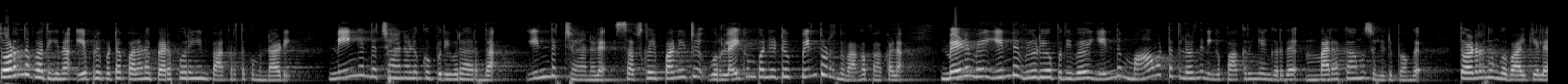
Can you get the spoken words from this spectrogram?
தொடர்ந்து பார்த்தீங்கன்னா எப்படிப்பட்ட பலனை பெற போறீங்கன்னு பார்க்கறதுக்கு முன்னாடி நீங்கள் இந்த சேனலுக்கு புதிவராக இருந்தால் இந்த சேனலை சப்ஸ்கிரைப் பண்ணிட்டு ஒரு லைக்கும் பண்ணிட்டு பின்தொடர்ந்து வாங்க பார்க்கலாம். மேலுமே இந்த வீடியோ பதிவு எந்த மாவட்டத்திலேருந்து நீங்கள் பார்க்குறீங்கிறத மறக்காமல் சொல்லிட்டு போங்க. தொடர்ந்து உங்கள் வாழ்க்கையில்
